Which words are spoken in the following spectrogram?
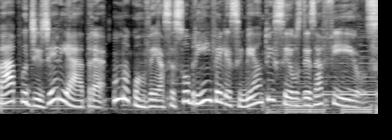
Papo de Geriatra uma conversa sobre envelhecimento e seus desafios.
